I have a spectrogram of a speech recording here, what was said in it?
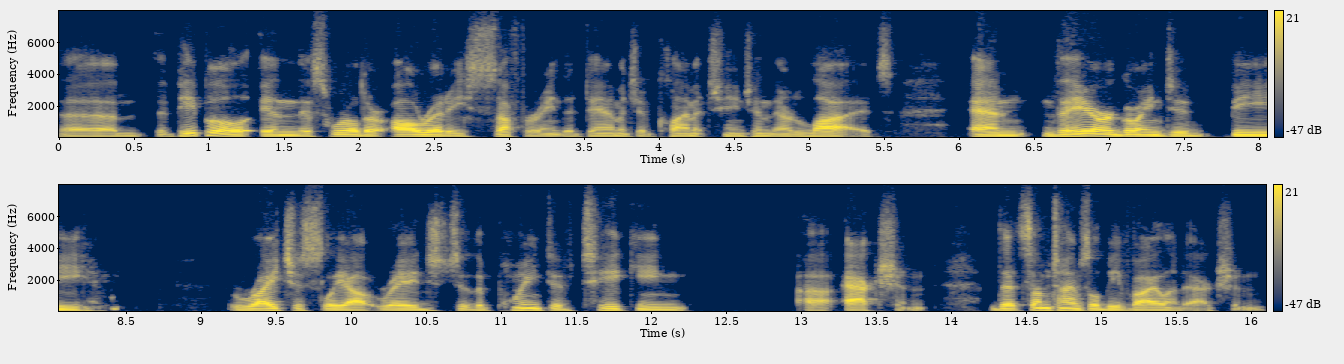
Um, the people in this world are already suffering the damage of climate change in their lives. And they are going to be righteously outraged to the point of taking uh, action that sometimes will be violent action.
